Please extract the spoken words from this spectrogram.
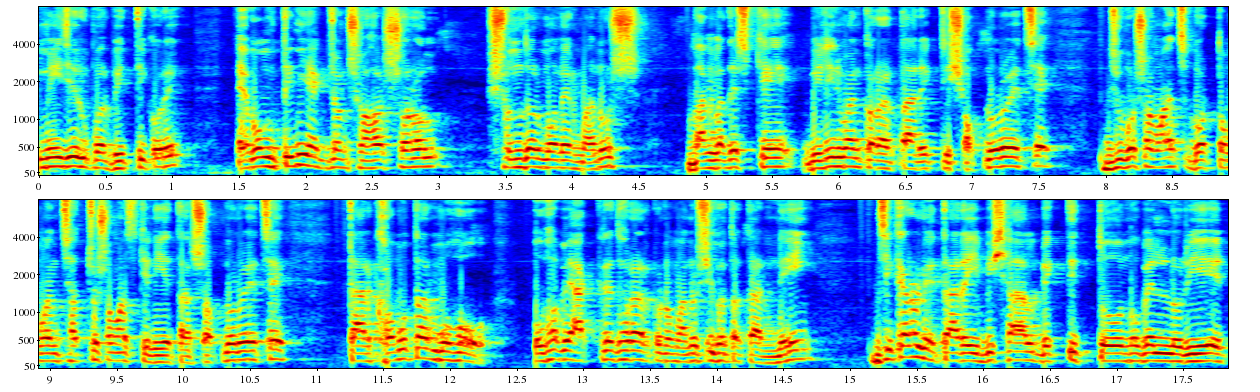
ইমেজের উপর ভিত্তি করে এবং তিনি একজন সহজ সরল, সুন্দর মনের মানুষ। বাংলাদেশকে বিনির্মাণ করার তার একটি স্বপ্ন রয়েছে। যুব সমাজ, বর্তমান ছাত্র সমাজকে নিয়ে তার স্বপ্ন রয়েছে। তার ক্ষমতার মোহ, ওভাবে আঁকড়ে ধরার কোনো মানসিকতা তার নেই। যে কারণে তার এই বিশাল ব্যক্তিত্ব, নোবেল লরিয়েট,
